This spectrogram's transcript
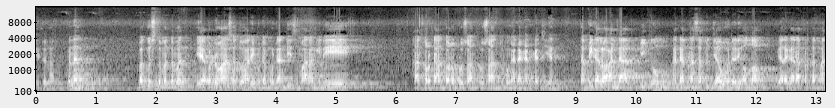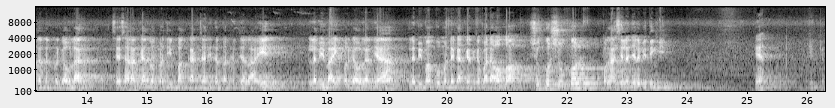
itulah. Benar. Bagus teman-teman. Ya berdoa suatu hari mudah-mudahan di Semarang ini kantor-kantor perusahaan-perusahaan itu mengadakan kajian. Tapi kalau Anda bingung, Anda merasa menjauh dari Allah gara-gara pertemanan dan pergaulan, saya sarankan mempertimbangkan cari tempat kerja lain, lebih baik pergaulannya, lebih mampu mendekatkan kepada Allah, syukur-syukur penghasilannya lebih tinggi. Ya, gitu.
